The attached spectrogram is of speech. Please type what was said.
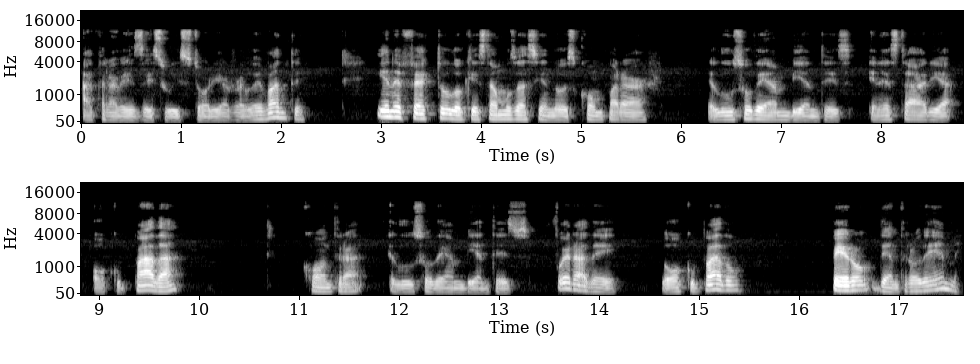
a través de su historia relevante. Y en efecto lo que estamos haciendo es comparar el uso de ambientes en esta área ocupada contra el uso de ambientes fuera de lo ocupado, pero dentro de M.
